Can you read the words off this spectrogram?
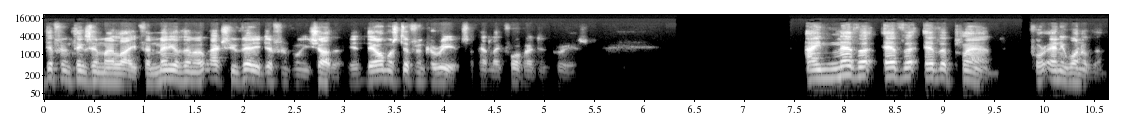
different things in my life, and many of them are actually very different from each other. They're almost different careers. I've had like four or five different careers. I never, ever, ever planned for any one of them.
